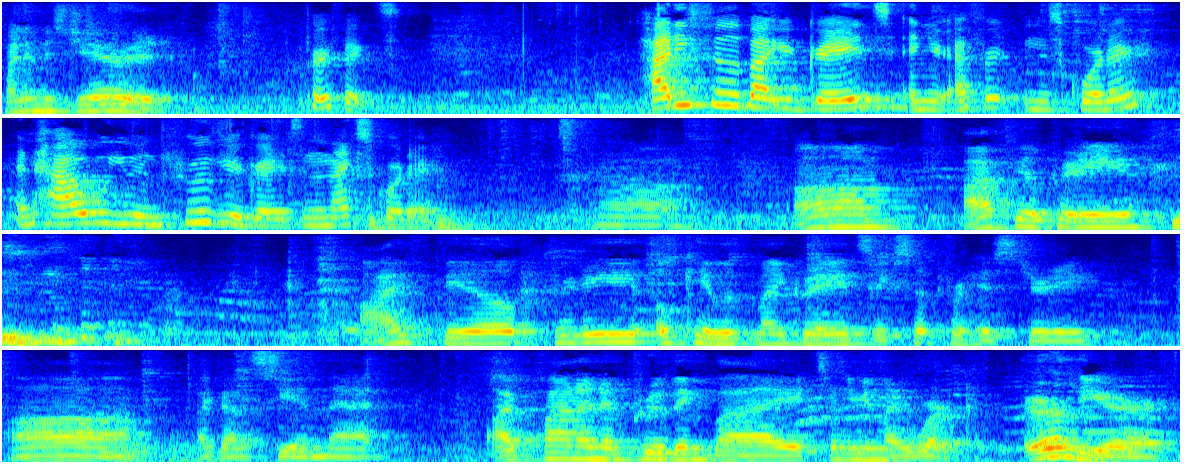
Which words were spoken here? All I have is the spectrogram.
My name is Jared. Perfect. How do you feel about your grades and your effort in this quarter? And how will you improve your grades in the next quarter? Uh, um, I feel pretty. I feel pretty okay with my grades, except for history. Uh, I got a C in that. I plan on improving by turning in my work earlier,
